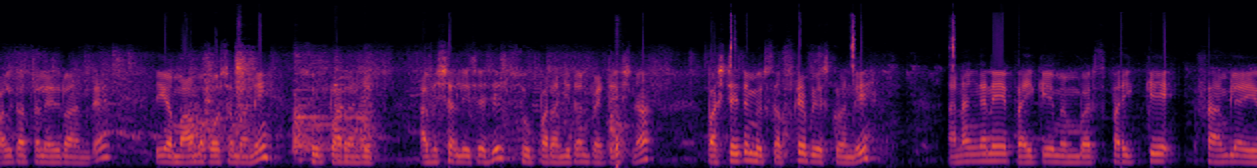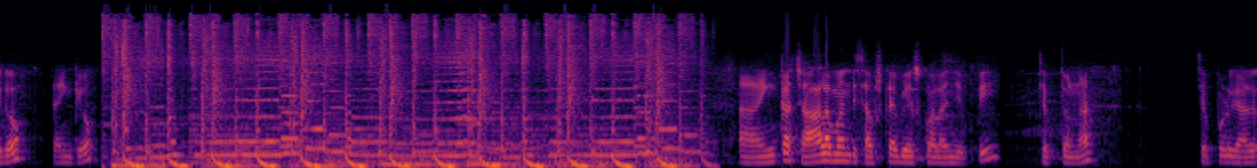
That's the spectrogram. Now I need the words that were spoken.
పలకత్తలేదురా అంటే ఇక మా అమ్మ కోసం అని సూపర్ రంజిత్ అఫీషియల్ తీసేసి సూపర్ రంజిత్ అని పెట్టేసిన. ఫస్ట్ అయితే మీరు సబ్స్క్రైబ్ చేసుకోండి. అనగానే five K members five K family అయ్యారు. Thank you. ఇంకా చాలామంది సబ్స్క్రైబ్ చేసుకోవాలని చెప్పి చెప్తున్నా. చెప్పుడు కాదు.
